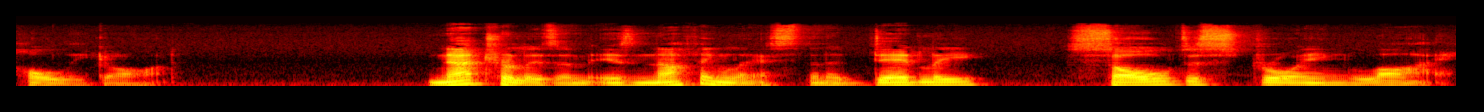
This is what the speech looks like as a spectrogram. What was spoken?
holy God. Naturalism is nothing less than a deadly, soul destroying lie.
